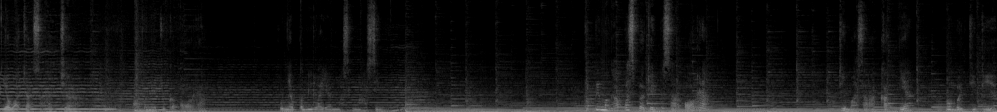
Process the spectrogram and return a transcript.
Ya wajar saja, namanya juga orang punya penilaian masing-masing. Tapi mengapa sebagian besar orang di masyarakatnya membenci dia?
